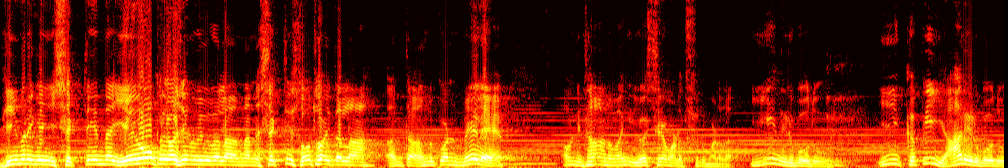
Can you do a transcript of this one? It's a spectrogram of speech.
ಭೀಮನಿಗೆ ಈ ಶಕ್ತಿಯಿಂದ ಏನೂ ಪ್ರಯೋಜನವಿಲ್ವಲ್ಲ, ನನ್ನ ಶಕ್ತಿ ಸೋತೋಯ್ತಲ್ಲ ಅಂತ ಅಂದ್ಕೊಂಡ ಮೇಲೆ ಅವನು ನಿಧಾನವಾಗಿ ಯೋಚನೆ ಮಾಡೋಕ್ಕೆ ಶುರು ಮಾಡ್ದ. ಏನಿರ್ಬೋದು? ಈ ಕಪಿ ಯಾರಿರ್ಬೋದು?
